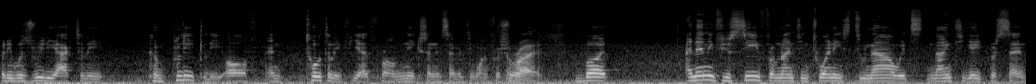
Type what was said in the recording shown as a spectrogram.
but it was really actually completely off and totally fiat from Nixon in 71 for sure. Right. But and then if you see from 1920s to now, it's 98%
